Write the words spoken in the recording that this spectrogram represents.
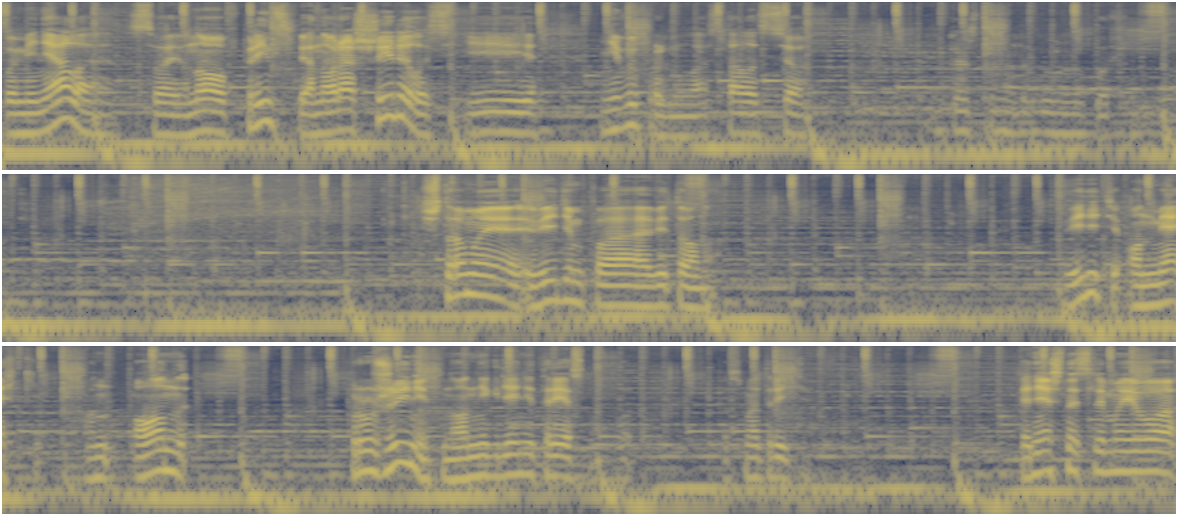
поменяло свое, но в принципе оно расширилось и не выпрыгнуло, осталось все. мне кажется, надо было на поршень. Что мы видим по витону? Видите, он мягкий, он, он пружинит, но он нигде не треснул. Вот, посмотрите. Конечно, если мы его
